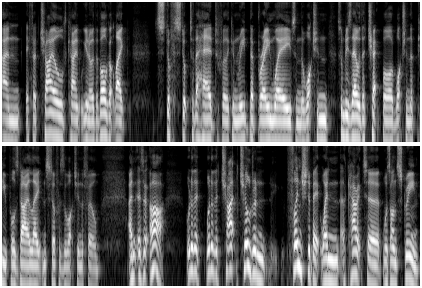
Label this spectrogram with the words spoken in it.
And if a child kind you know, they've all got like stuff stuck to the head where they can read their brain waves and they're watching somebody's there with a checkboard watching the pupils dilate and stuff as they're watching the film. And it's like, ah, one of the one of the chi- children flinched a bit when a character was on screen.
